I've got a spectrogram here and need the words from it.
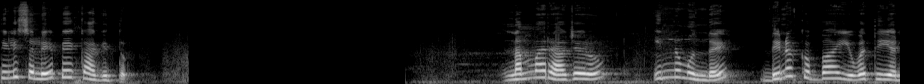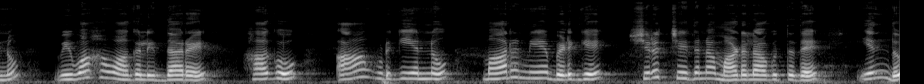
ತಿಳಿಸಲೇಬೇಕಾಗಿತ್ತು. ನಮ್ಮ ರಾಜರು ಇನ್ನು ಮುಂದೆ ದಿನಕ್ಕೊಬ್ಬ ಯುವತಿಯನ್ನು ವಿವಾಹವಾಗಲಿದ್ದಾರೆ ಹಾಗೂ ಆ ಹುಡುಗಿಯನ್ನು ಮಾರನೆಯ ಬೆಳಗ್ಗೆ ಶಿರಚ್ಛೇದನ ಮಾಡಲಾಗುತ್ತದೆ ಎಂದು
